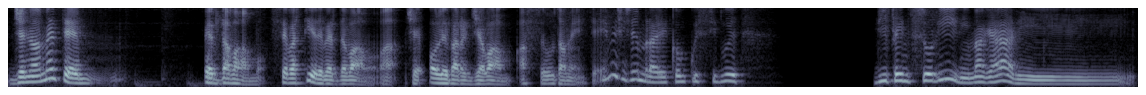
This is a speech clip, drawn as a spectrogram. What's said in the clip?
generalmente perdavamo. Queste partite perdavamo. Ma, cioè, o le pareggiavamo assolutamente. E invece sembra che con questi due difensorini magari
